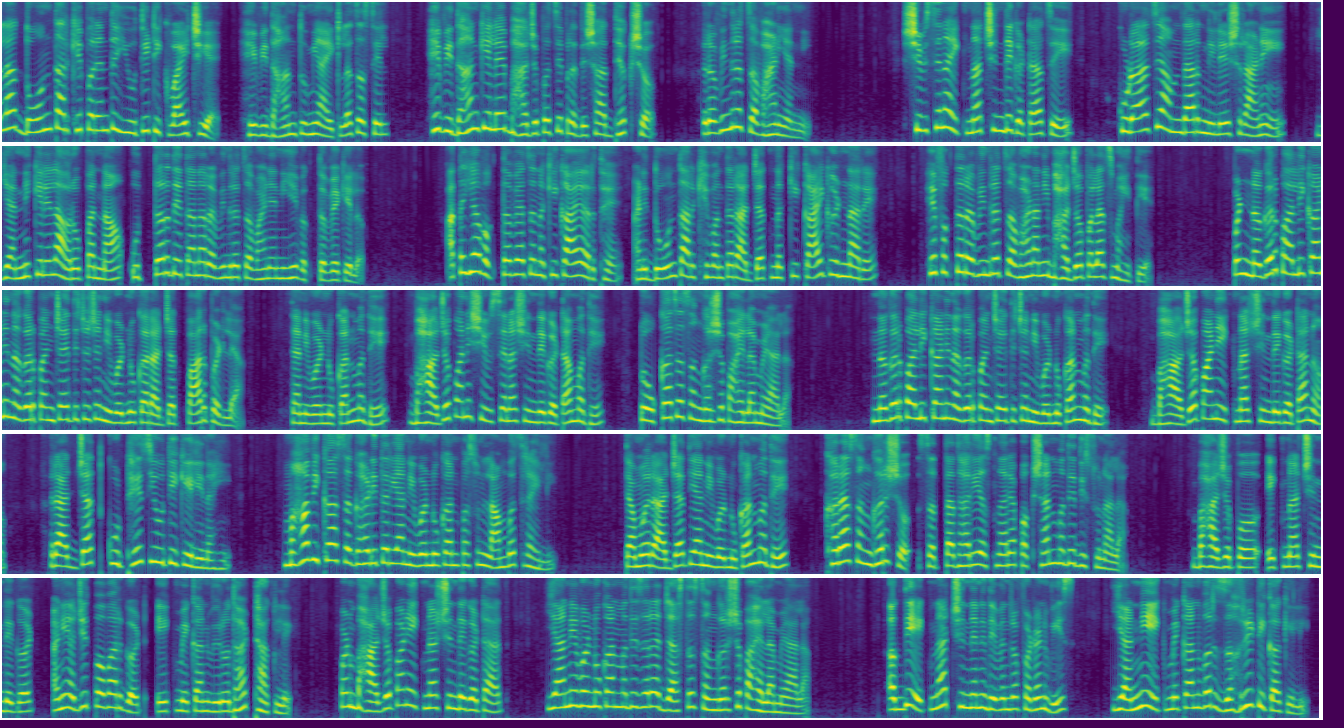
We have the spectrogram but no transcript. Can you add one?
मला दोन तारखेपर्यंत युती टिकवायची आहे. हे विधान तुम्ही ऐकलंच असेल. हे विधान केलंय भाजपचे प्रदेशाध्यक्ष रवींद्र चव्हाण यांनी. शिवसेना एकनाथ शिंदे गटाचे कुडाळचे आमदार निलेश राणे यांनी केलेल्या आरोपांना उत्तर देताना रवींद्र चव्हाण यांनी हे वक्तव्य केलं. आता या वक्तव्याचा नक्की काय अर्थ आहे आणि दोन तारखेवंत राज्यात नक्की काय घडणार आहे हे फक्त रवींद्र चव्हाण आणि भाजपलाच माहिती आहे. पण नगरपालिका आणि नगरपंचायतीच्या ज्या निवडणुका राज्यात पार पडल्या त्या निवडणुकांमध्ये भाजप आणि शिवसेना शिंदे गटामध्ये टोकाचा संघर्ष पाहायला मिळाला. नगरपालिका आणि नगरपंचायतीच्या निवडणुकांमध्ये भाजप आणि एकनाथ शिंदे गटानं राज्यात कुठेच युती केली नाही. महाविकास आघाडी तर या निवडणुकांपासून लांबच राहिली. त्यामुळे राज्यात या निवडणुकांमध्ये खरा संघर्ष सत्ताधारी असणाऱ्या पक्षांमध्ये दिसून आला. भाजप एकनाथ शिंदे गट आणि अजित पवार गट एकमेकांविरोधात ठाकले. पण भाजप आणि एकनाथ शिंदे गटात या निवडणुकांमध्ये जरा जास्त संघर्ष पाहायला मिळाला. अगदी एकनाथ शिंदे आणि देवेंद्र फडणवीस यांनी एकमेकांवर जहरी टीका केली.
